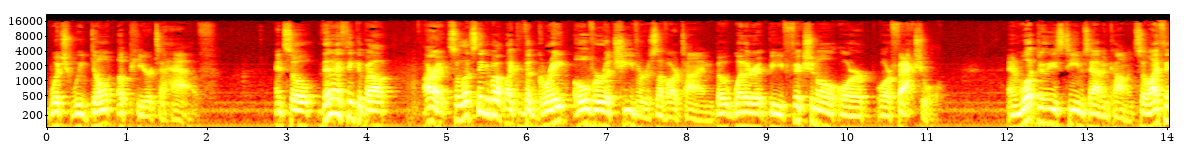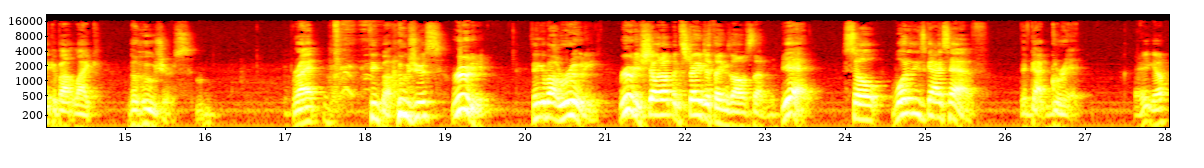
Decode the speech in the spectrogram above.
which we don't appear to have. And so then I think about. All right, so let's think about like the great overachievers of our time, but whether it be fictional or or factual. And what do these teams have in common? So I think about like the Hoosiers. Right? think about Hoosiers. Rudy. Think about Rudy. Rudy showing up in Stranger Things all of a sudden. Yeah. So what do these guys have? They've got grit. There you go.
